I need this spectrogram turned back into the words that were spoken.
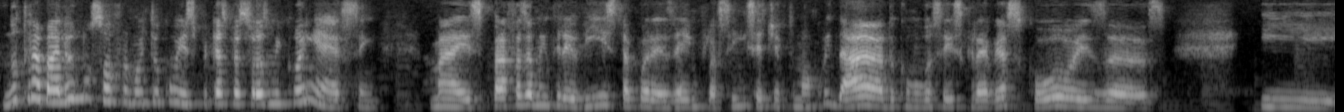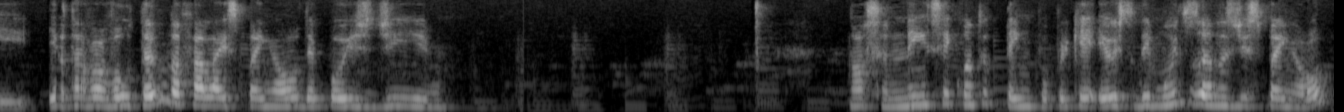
No trabalho eu não sofro muito com isso, porque as pessoas me conhecem. Mas para fazer uma entrevista, por exemplo, assim, você tinha que tomar cuidado como você escreve as coisas. E eu estava voltando a falar espanhol depois de. Nossa, nem sei quanto tempo, porque eu estudei muitos anos de espanhol,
